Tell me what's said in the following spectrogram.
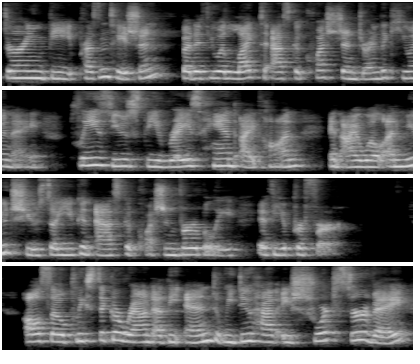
during the presentation, but if you would like to ask a question during the Q&A, please use the raise hand icon and I will unmute you so you can ask a question verbally if you prefer. Also, please stick around at the end. We do have a short survey,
